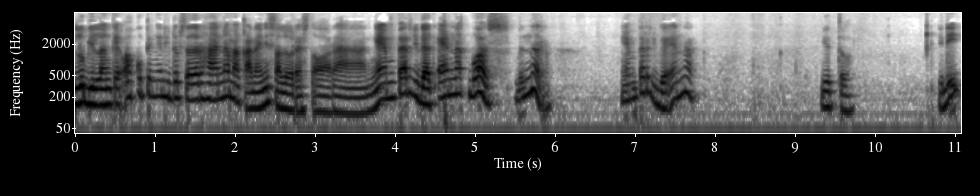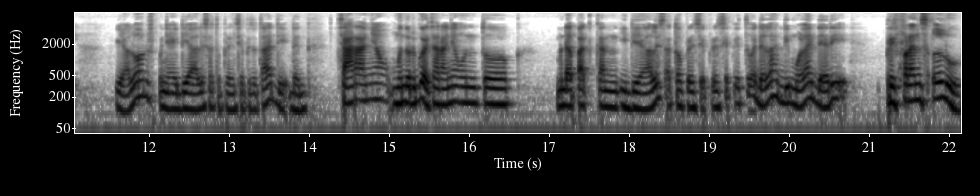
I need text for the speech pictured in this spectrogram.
lu bilang kayak oh aku pengen hidup sederhana makanannya selalu restoran. Ngemper juga enak bos. Bener. Ngemper juga enak. Gitu. Jadi ya lu harus punya idealis atau prinsip itu tadi. Dan caranya menurut gue caranya untuk mendapatkan idealis atau prinsip-prinsip itu adalah dimulai dari preference lu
